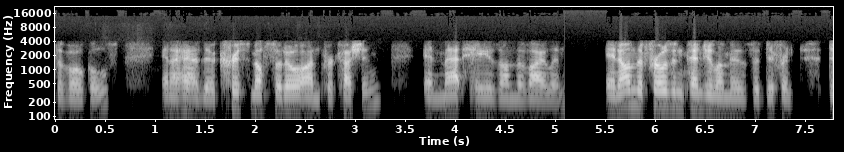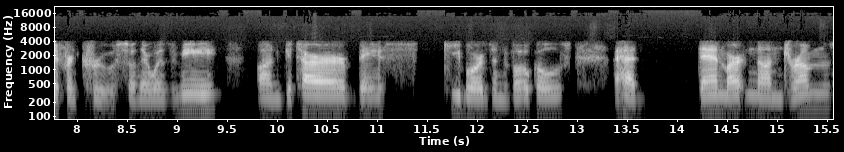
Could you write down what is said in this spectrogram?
the vocals, and I had uh, Chris Merceau on percussion and Matt Hayes on the violin. And on the Frozen Pendulum is a different different crew. So there was me on guitar, bass, keyboards, and vocals. I had Dan Martin on drums,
